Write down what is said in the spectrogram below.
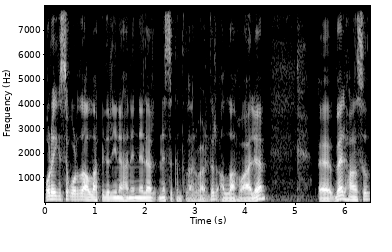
Oraya gitsek orada da Allah bilir yine hani neler ne sıkıntılar vardır. Allahu alem. E, velhasıl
